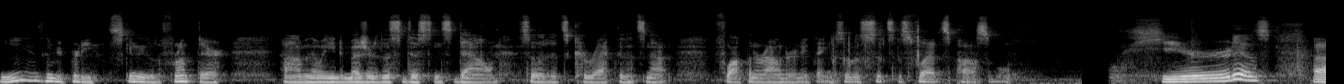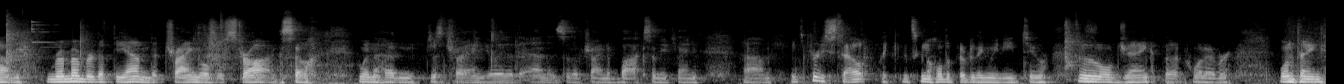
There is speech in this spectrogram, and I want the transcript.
yeah, it's going to be pretty skinny to the front there. Um, and then we need to measure this distance down so that it's correct and it's not flopping around or anything. So this sits as flat as possible. Here it is. Um, remembered at the end that triangles are strong, so went ahead and just triangulated the end instead of trying to box anything. Um, it's pretty stout, like it's going to hold up everything we need to. It's a little jank, but whatever. One thing,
